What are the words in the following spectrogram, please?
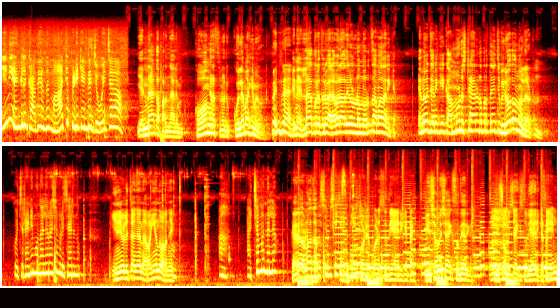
ഇനിയെങ്കിലും കഥയൊന്ന് മാറ്റി എന്റെ ജോയിച്ചാ. എന്നൊക്കെ പറഞ്ഞാലും കോൺഗ്രസിൽ ഒരു കുലമഹിമയുണ്ട്. പിന്നെ? പിന്നെ എല്ലാ കുലത്തിലും അലവരാധികളുണ്ടെന്ന് ഓർത്ത് സമാധാനിക്കാം. എന്ന് വെച്ചാൽ എനിക്ക് ഈ കമ്മ്യൂണിസ്റ്റുകാരോട് പ്രത്യേകിച്ച് വിരോധമൊന്നുമില്ല കേട്ടോ. കൊച്ചുറാണി മൂന്നാൽ പ്രാവശ്യം വിളിച്ചായിരുന്നു. ഇനി വിളിച്ചാ ഞാൻ ഇറങ്ങിയെന്ന് പറഞ്ഞേ. ആ അച്ഛൻ വന്നല്ലോ. കയറി വരണോ. എപ്പോഴും എപ്പോഴും സ്തുതിയായിരിക്കട്ടെ. ഈശോ ഈശോ സ്തുതിയായിരിക്കട്ടെ. സെയിം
